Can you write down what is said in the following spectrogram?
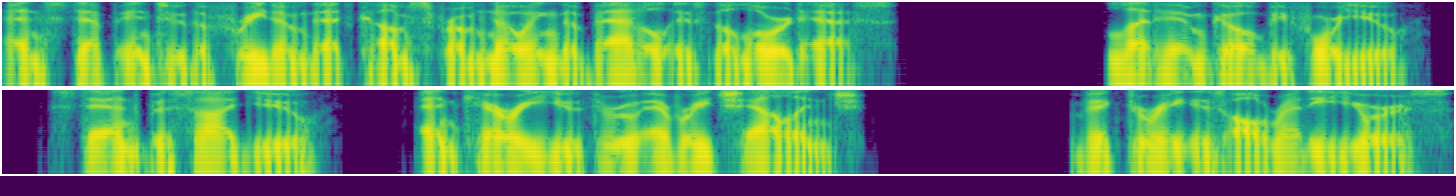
and step into the freedom that comes from knowing the battle is the Lord's. Let him go before you, stand beside you, and carry you through every challenge. Victory is already yours.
